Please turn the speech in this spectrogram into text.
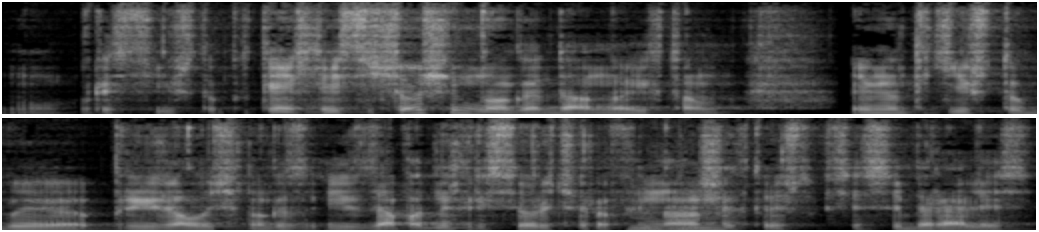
ну, в России, чтобы... Конечно, есть еще очень много, да, но их там именно такие, чтобы приезжало очень много и западных ресерчеров, mm-hmm. и наших, то есть, чтобы все собирались.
